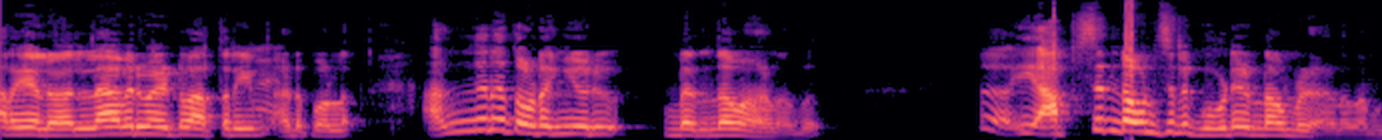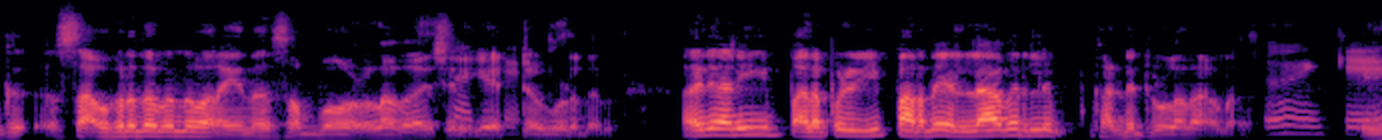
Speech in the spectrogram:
അറിയാലോ എല്ലാവരുമായിട്ടും അത്രയും അടുപ്പമുള്ള. അങ്ങനെ തുടങ്ങിയ ഒരു ബന്ധമാണത്. ഈ അപ്സ് ആൻഡ് ഡൗൺസിൽ കൂടെ ഉണ്ടാകുമ്പോഴാണ് നമുക്ക് സൗഹൃദം എന്ന് പറയുന്ന സംഭവം ഉള്ളത് ശരിക്കും ഏറ്റവും കൂടുതൽ. അത് ഞാൻ ഈ പലപ്പോഴും ഈ പറഞ്ഞ എല്ലാവരിലും കണ്ടിട്ടുള്ളതാണ്. ഈ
